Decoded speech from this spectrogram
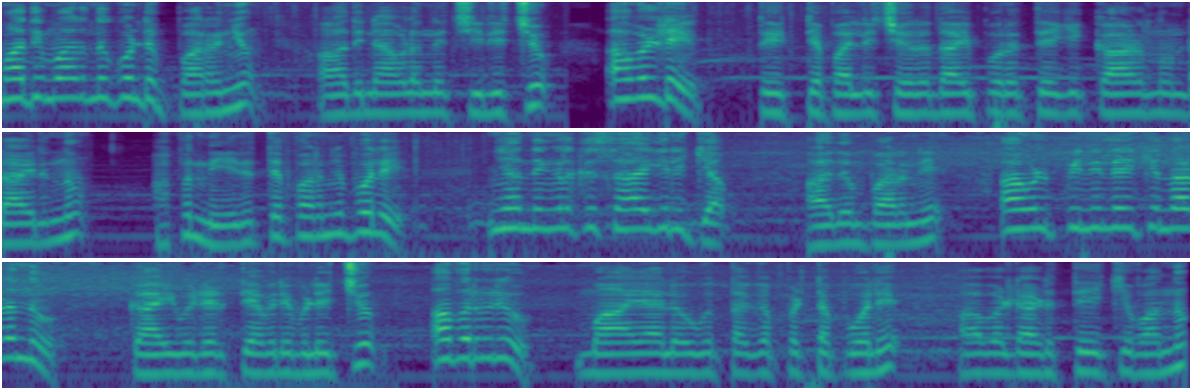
മതിമറന്നുകൊണ്ട് പറഞ്ഞു. അതിനവളെന്ന് ചിരിച്ചു. അവളുടെ തെറ്റ പല്ല് ചെറുതായി പുറത്തേക്ക് കാണുന്നുണ്ടായിരുന്നു. അപ്പൊ നേരത്തെ പറഞ്ഞ പോലെ ഞാൻ നിങ്ങൾക്ക് സഹകരിക്കാം. അതും പറഞ്ഞ് അവൾ പിന്നിലേക്ക് നടന്നു. കൈവിടർത്തി അവരെ വിളിച്ചു. അവർ ഒരു മായാലോകത്തകപ്പെട്ട പോലെ അവളുടെ അടുത്തേക്ക് വന്നു.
